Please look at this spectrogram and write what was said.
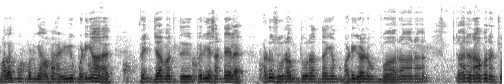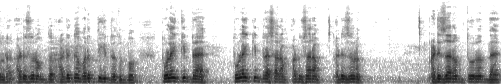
மலங்கும்படியாக அழியும்படியாக வெஞ்சமந்து பெரிய சண்டையில் அடுசுரம் துறந்தயம் மடிகளும் மாறானால் யார் ராமனை சொல்கிறார் அடுசுரம் துற அடுன வருத்துகின்ற துன்பம் துளைக்கின்ற துளைக்கின்ற சரம் அடுசரம் அடுசுரம். அடுசரம் துறந்த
